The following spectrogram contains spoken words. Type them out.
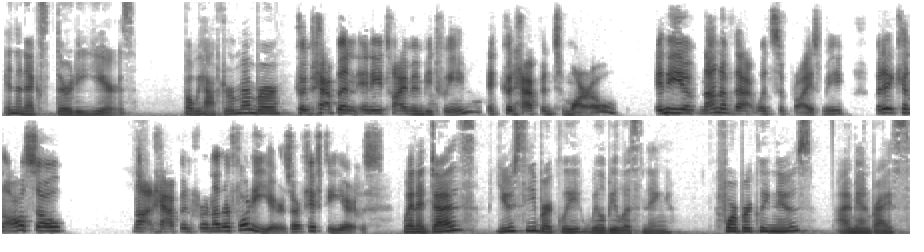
in the next 30 years. But we have to remember could happen any time in between. It could happen tomorrow. Any of none of that would surprise me, but it can also not happen for another 40 years or 50 years. When it does, UC Berkeley will be listening. For Berkeley News, I'm Anne Brice.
